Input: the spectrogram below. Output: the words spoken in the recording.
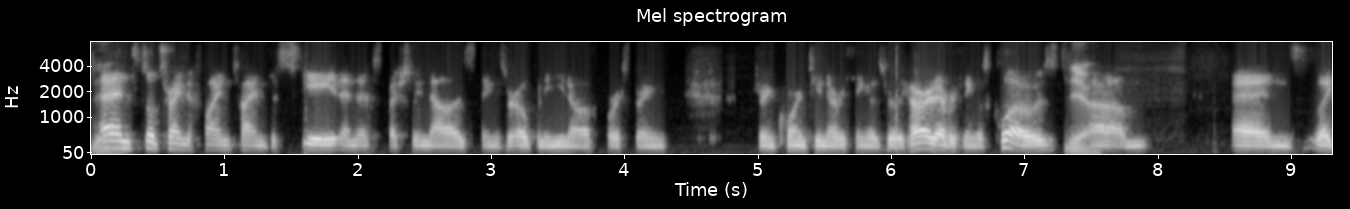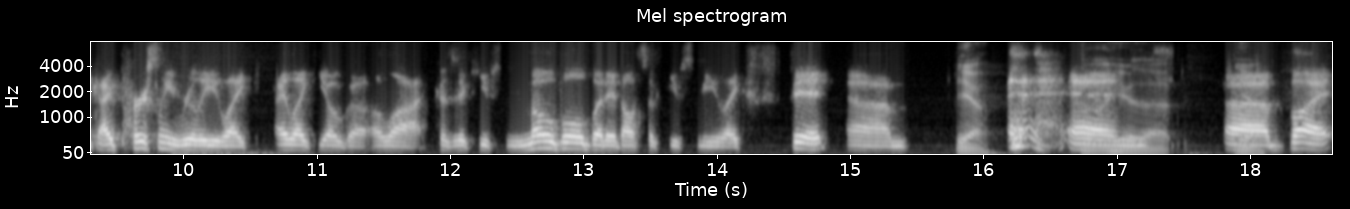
Yeah. and still trying to find time to skate and especially now as things are opening you know of course during during quarantine everything was really hard everything was closed Yeah. um and like i personally really like i like yoga a lot because it keeps me mobile but it also keeps me like fit um yeah. and No, I hear that. uh but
